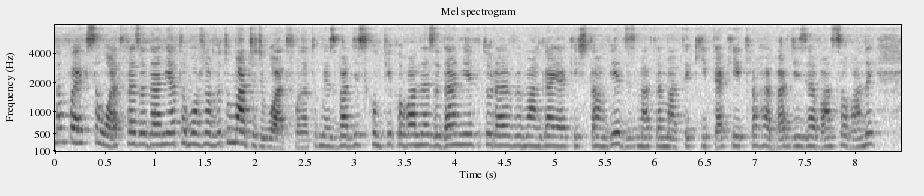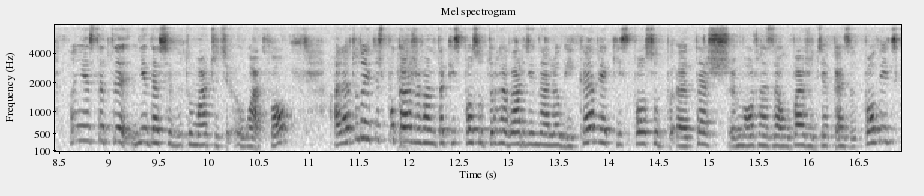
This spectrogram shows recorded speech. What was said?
No bo jak są łatwe zadania, to można wytłumaczyć łatwo, natomiast bardziej skomplikowane zadanie, które wymaga jakiejś tam wiedzy z matematyki, takiej trochę bardziej zaawansowanej, no niestety nie da się wytłumaczyć łatwo, ale tutaj też pokażę Wam taki sposób trochę bardziej na logikę, w jaki sposób e, też można zauważyć, jaka jest odpowiedź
